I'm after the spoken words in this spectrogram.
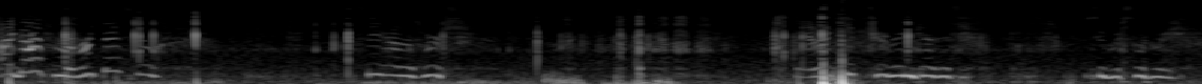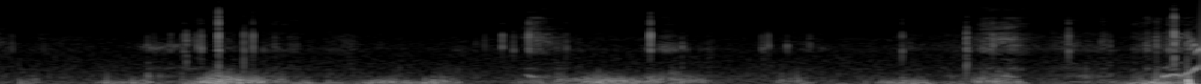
I got it for my birthday, so see how this works. And I keep trimming because it's super slippery. Here we go.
